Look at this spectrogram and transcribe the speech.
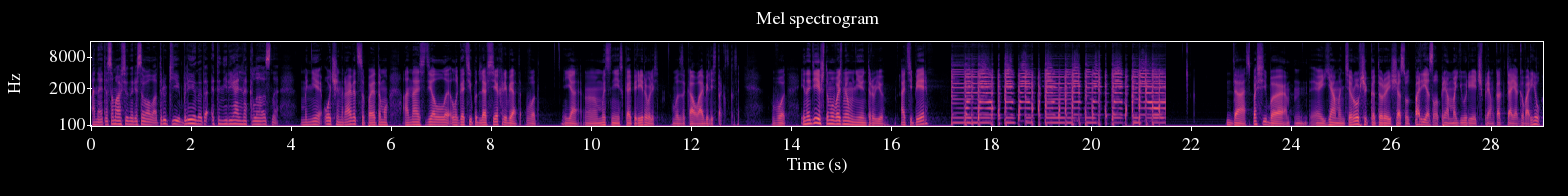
она это сама все нарисовала от руки. Блин, это, это нереально классно. Мне очень нравится, поэтому она сделала логотипы для всех ребят. Вот. Я, э, мы с ней скооперировались, вот заколабились, так сказать. Вот. И надеюсь, что мы возьмем у нее интервью. А теперь... Да, спасибо. Э, я монтировщик, который сейчас вот порезал прям мою речь, прям когда я говорил.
